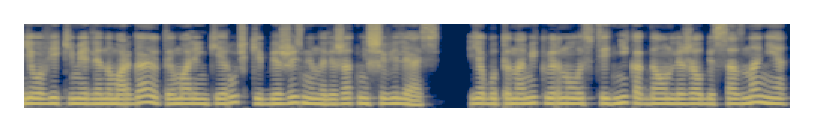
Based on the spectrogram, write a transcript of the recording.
Его веки медленно моргают, и маленькие ручки безжизненно лежат, не шевелясь. Я будто на миг вернулась в те дни, когда он лежал без сознания,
